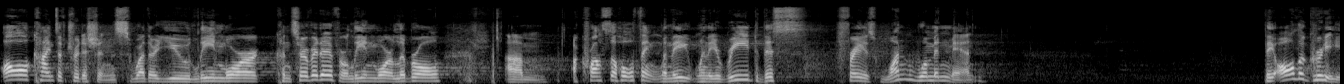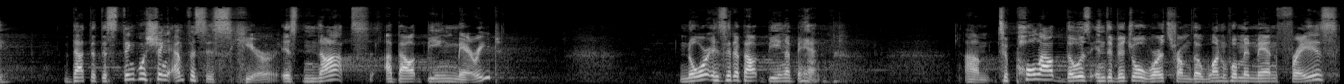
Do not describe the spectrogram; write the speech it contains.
all kinds of traditions, whether you lean more conservative or lean more liberal, um, across the whole thing, when they, when they read this phrase, one woman man, they all agree that the distinguishing emphasis here is not about being married, nor is it about being a man. Um, to pull out those individual words from the one woman man phrase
